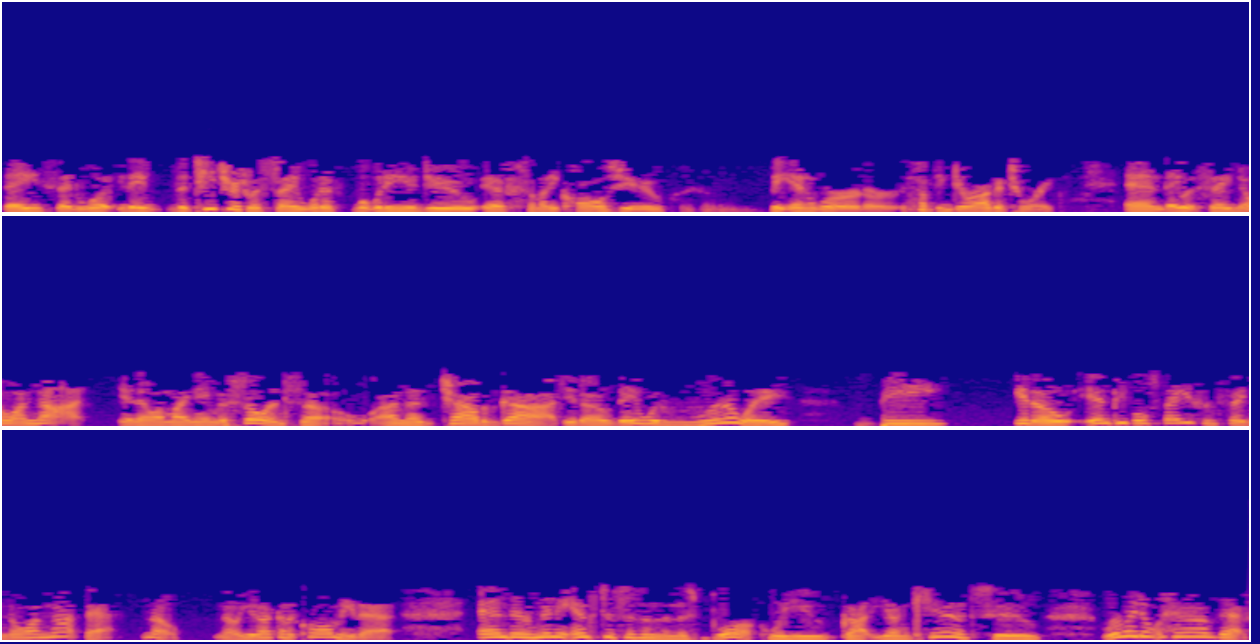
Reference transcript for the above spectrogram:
They said what they the teachers would say, What if what would you do if somebody calls you the N word or something derogatory? And they would say, No, I'm not. You know, my name is so and so. I'm a child of God. You know, they would really be you know, in people's face and say, no, I'm not that. No, no, you're not going to call me that. And there are many instances in this book where you've got young kids who really don't have that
